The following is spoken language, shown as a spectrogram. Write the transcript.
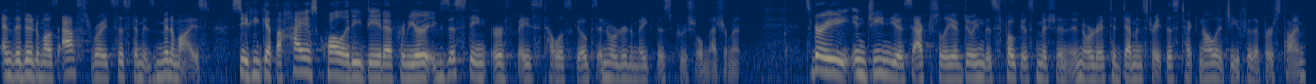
and the Didymos asteroid system is minimized. So you can get the highest quality data from your existing Earth-based telescopes in order to make this crucial measurement. It's very ingenious, actually, of doing this focused mission in order to demonstrate this technology for the first time.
